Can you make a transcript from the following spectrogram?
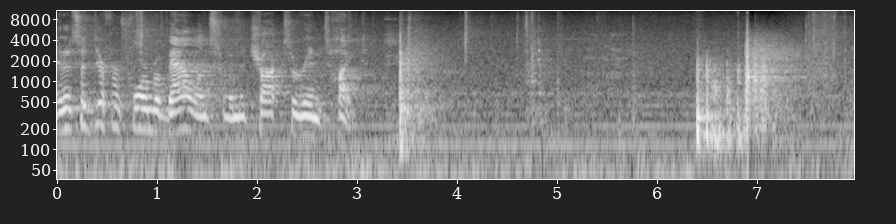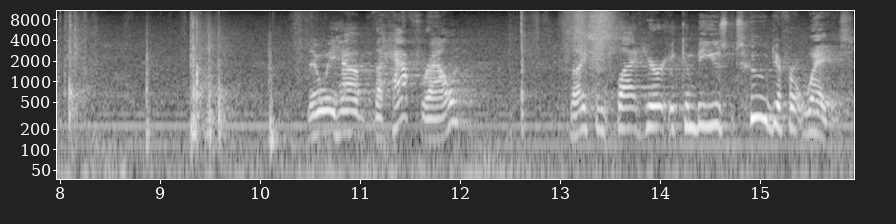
and it's a different form of balance when the chocks are in tight. Then we have the half round, nice and flat here. It can be used two different ways.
